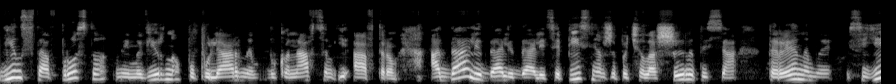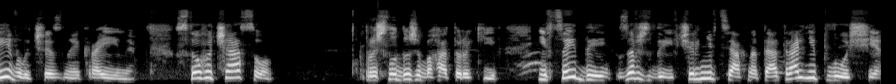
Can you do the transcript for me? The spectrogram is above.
Він став просто неймовірно популярним виконавцем і автором. А далі, далі, далі ця пісня вже почала ширитися теренами усієї величезної країни. З того часу. Пройшло дуже багато років, і в цей день завжди в Чернівцях на театральній площі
